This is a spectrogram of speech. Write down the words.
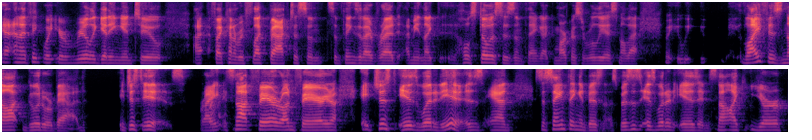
Yeah, and I think what you're really getting into, if I kind of reflect back to some some things that I've read, I mean, like the whole Stoicism thing, like Marcus Aurelius and all that. We, we, life is not good or bad it just is, right? It's not fair, or unfair. You know, it just is what it is. And it's the same thing in business. Business is what it is. And it's not like you're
